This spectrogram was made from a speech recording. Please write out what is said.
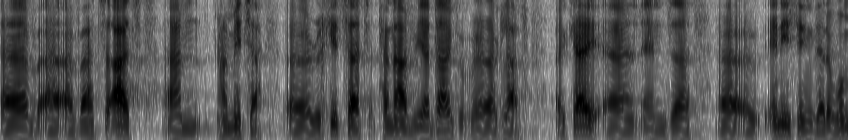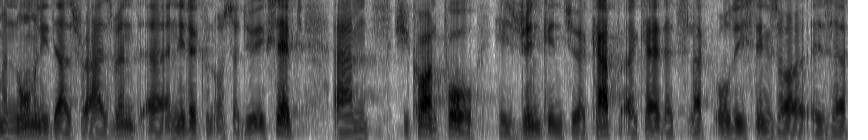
v'hatzaat um, hamita rechitzat panav yadag raglav. Okay, and, uh, uh, anything that a woman normally does for a husband, uh, a nida can also do, except um, she can't pour his drink into a cup. Okay, that's like all these things are is a,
